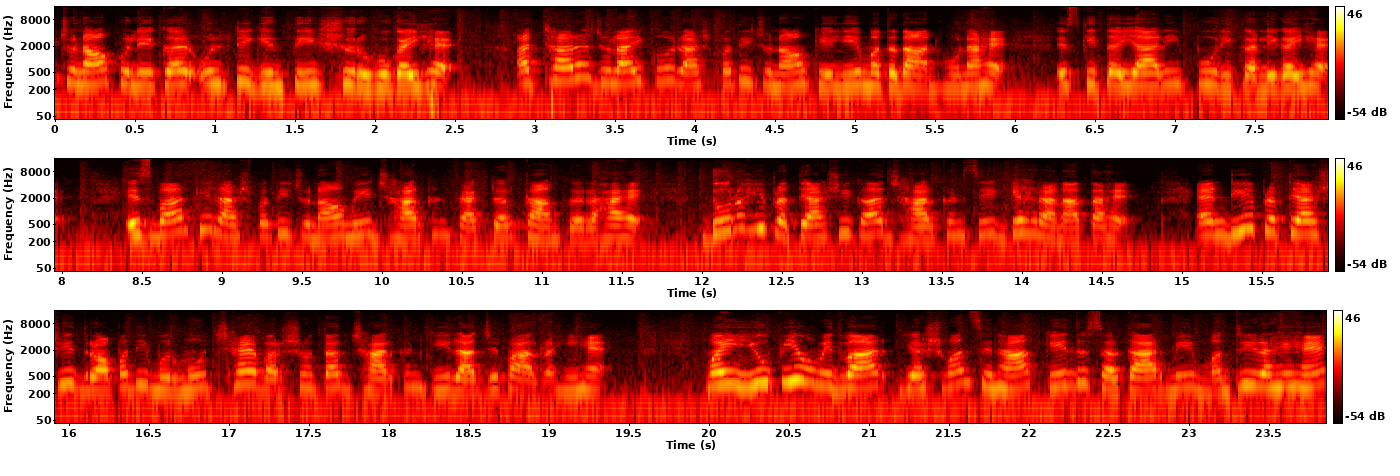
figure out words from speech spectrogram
चुनाव को लेकर उल्टी गिनती शुरू हो गई है। 18 जुलाई को राष्ट्रपति चुनाव के लिए मतदान होना है। इसकी तैयारी पूरी कर ली गई है। इस बार के राष्ट्रपति चुनाव में झारखंड फैक्टर काम कर रहा है। दोनों ही प्रत्याशी का झारखंड से गहरा नाता है। एनडीए प्रत्याशी द्रौपदी मुर्मू छह वर्षों तक झारखंड की राज्यपाल रही हैं। वहीं यूपी उम्मीदवार यशवंत सिन्हा केंद्र सरकार में मंत्री रहे हैं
